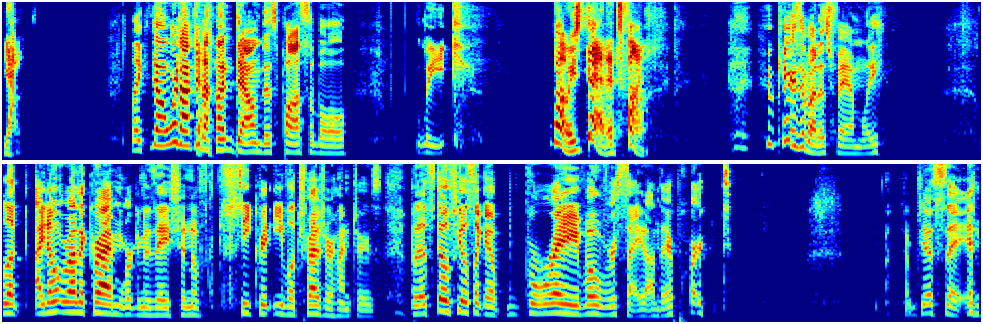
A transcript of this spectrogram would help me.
Yeah. Like, no, we're not going to hunt down this possible leak. No, he's dead. It's fine. Who cares about his family? Look, I don't run a crime organization of secret evil treasure hunters, but it still feels like a grave oversight on their part. I'm just saying.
